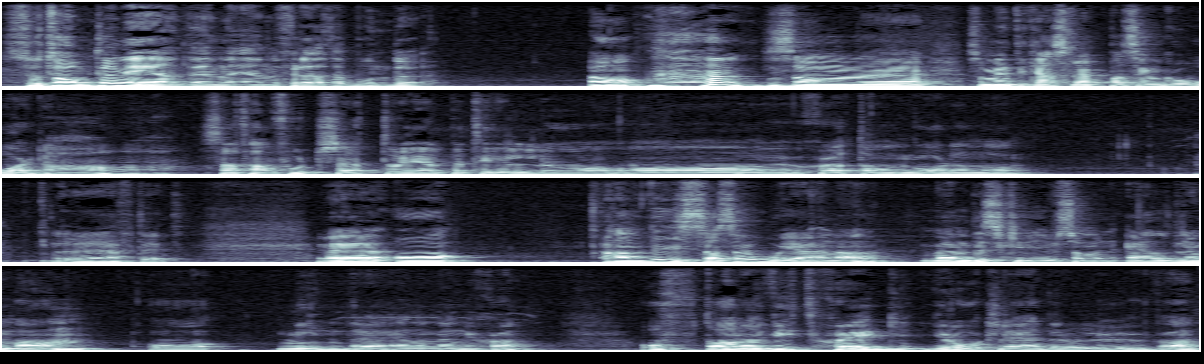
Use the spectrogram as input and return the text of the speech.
Så tomten är egentligen en före detta bonde? Ja, som, eh, som inte kan släppa sin gård. Aha. Så att han fortsätter och hjälper till och, och sköta om gården då. Det är häftigt. Eh, och han visar sig ogärna men beskrivs som en äldre man och mindre än en människa. Ofta har han vitt skägg, grå kläder och luva.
